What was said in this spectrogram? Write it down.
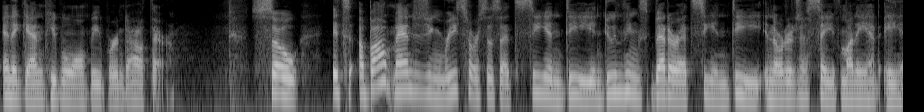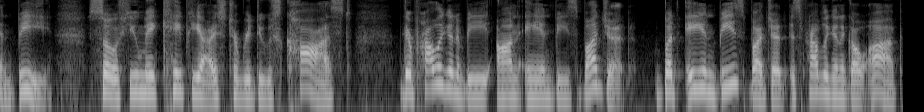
and again, people won't be burned out there. So it's about managing resources at C and D and doing things better at C and D in order to save money at A and B. So if you make KPIs to reduce cost, they're probably going to be on A and B's budget but A and B's budget is probably going to go up.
